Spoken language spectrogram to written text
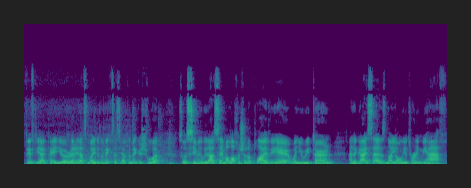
50 I paid you already, that's maida b'miktas. You have to make a shvuah. So seemingly that same halacha should apply over here when you return, and the guy says, no, you're only returning me half.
